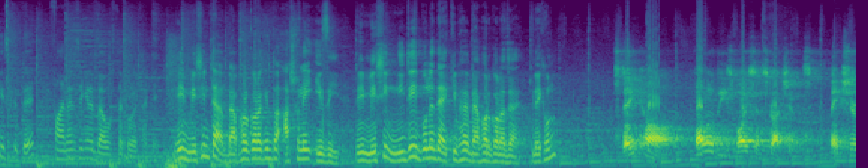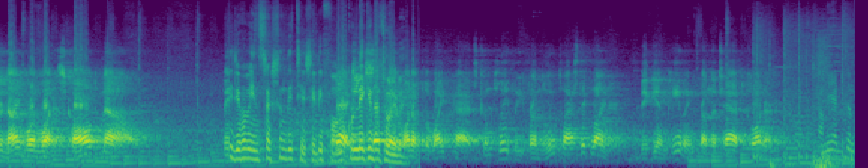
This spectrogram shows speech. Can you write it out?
কিস্তিতে ফাইন্যান্সিং এর ব্যবস্থা করে থাকি এই মেশিনটা ব্যবহার করা কিন্তু আসলেই ইজি এই মেশিন নিজেই বলে দেয় কীভাবে ব্যবহার করা যায় দেখুন Stay calm. Follow these voice instructions. Make sure 911 is called now. যেভাবে ইনস্ট্রাকশন দিচ্ছে সেটি ফলো করলে কিন্তু চলবে one of the white pads completely from blue plastic liner. Begin peeling from the tabbed corner. আমি একজন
